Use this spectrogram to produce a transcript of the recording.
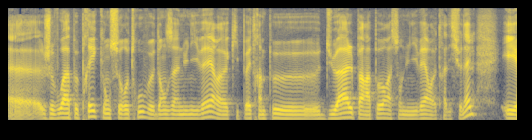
euh, je vois à peu près qu'on se retrouve dans un univers qui peut être un peu dual par rapport à son univers traditionnel. Et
